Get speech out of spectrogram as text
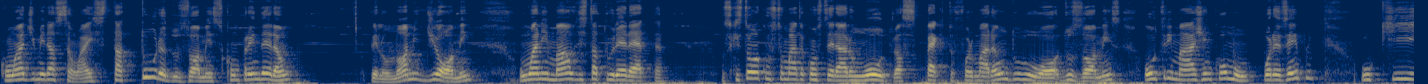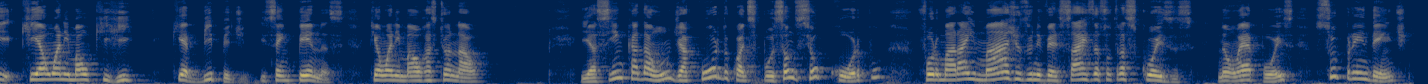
com admiração a estatura dos homens compreenderão, pelo nome de homem, um animal de estatura ereta, os que estão acostumados a considerar um outro aspecto formarão do, dos homens outra imagem comum. Por exemplo, o que, que é um animal que ri, que é bípede e sem penas, que é um animal racional. E assim cada um, de acordo com a disposição de seu corpo, formará imagens universais das outras coisas. Não é, pois, surpreendente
